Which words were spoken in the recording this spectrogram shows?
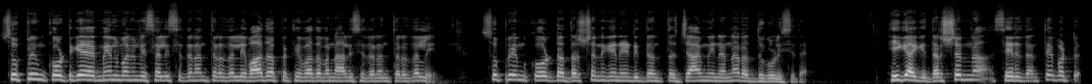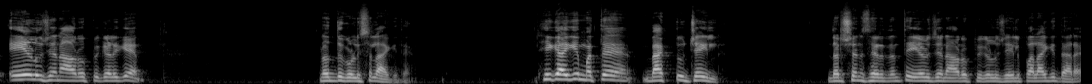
ಸುಪ್ರೀಂ ಕೋರ್ಟ್ಗೆ ಮೇಲ್ಮನವಿ ಸಲ್ಲಿಸಿದ ನಂತರದಲ್ಲಿ ವಾದ ಪ್ರತಿವಾದವನ್ನು ಆಲಿಸಿದ ನಂತರದಲ್ಲಿ ಸುಪ್ರೀಂ ಕೋರ್ಟ್ ದರ್ಶನ್ಗೆ ನೀಡಿದ್ದಂಥ ಜಾಮೀನನ್ನು ರದ್ದುಗೊಳಿಸಿದೆ. ಹೀಗಾಗಿ ದರ್ಶನ್ ಸೇರಿದಂತೆ ಬಟ್ ಏಳು ಜನ ಆರೋಪಿಗಳಿಗೆ ರದ್ದುಗೊಳಿಸಲಾಗಿದೆ. ಹೀಗಾಗಿ ಮತ್ತೆ ಬ್ಯಾಕ್ ಟು ಜೈಲ್. ದರ್ಶನ್ ಸೇರಿದಂತೆ ಏಳು ಜನ ಆರೋಪಿಗಳು ಜೈಲು ಪಾಲಾಗಿದ್ದಾರೆ.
